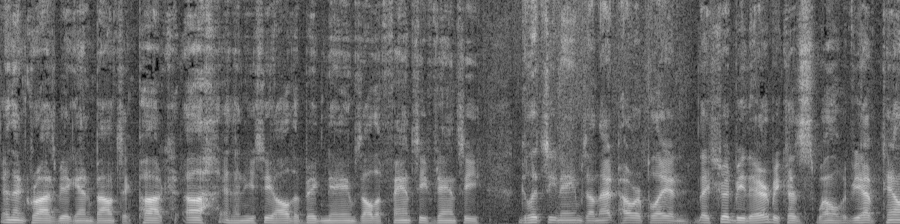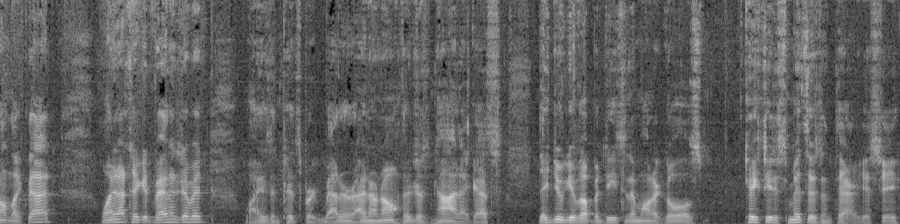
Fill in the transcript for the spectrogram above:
And then Crosby again bouncing puck. Uh, and then you see all the big names, all the fancy, fancy, glitzy names on that power play, and they should be there because, well, if you have talent like that, why not take advantage of it? Why isn't Pittsburgh better? I don't know. They're just not, I guess. They do give up a decent amount of goals. Casey DeSmith isn't there, you see.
